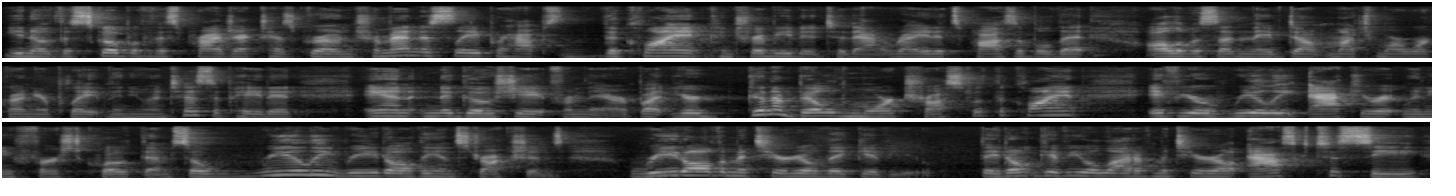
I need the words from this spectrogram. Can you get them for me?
you know, the scope of this project has grown tremendously. Perhaps the client contributed to that, right? It's possible that all of a sudden they've dumped much more work on your plate than you anticipated and negotiate from there. But you're going to build more trust with the client if you're really accurate when you first quote them. So, really read all the instructions, read all the material they give you. They don't give you a lot of material. Ask to see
